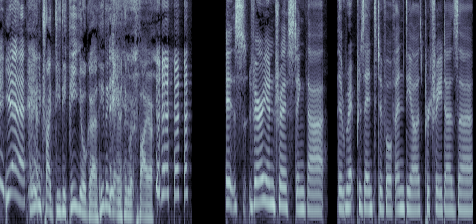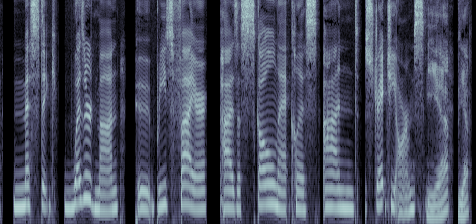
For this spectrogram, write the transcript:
yeah. I even tried DDP yoga and he didn't get anything about fire. It's very interesting that the representative of India is portrayed as a mystic wizard man who breathes fire, has a skull necklace, and stretchy arms. Yep, yep.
